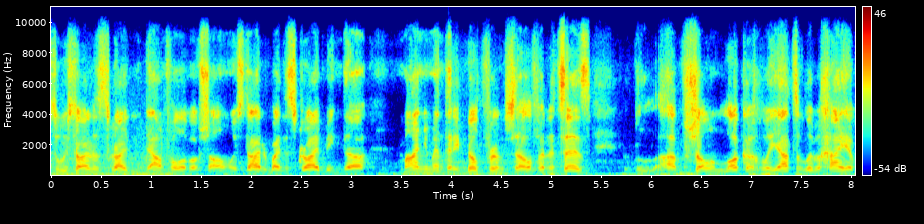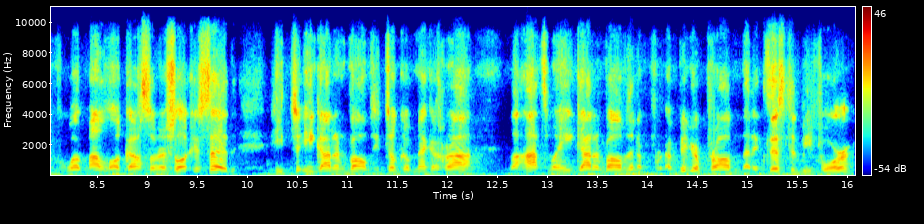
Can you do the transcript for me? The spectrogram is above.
So we started describing the downfall of Avshalom. We started by describing the monument that he built for himself, and it says Avshalom lokach leyatzav lebechayev. What mal lokach? So Lakish said he t- he got involved. He took a mekachra la'atzma. He got involved in a, a, bigger problem that existed before,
